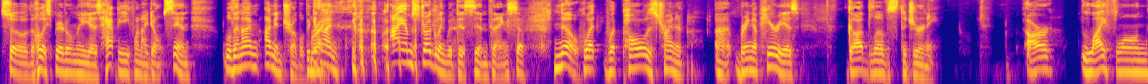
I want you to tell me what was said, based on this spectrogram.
So the Holy Spirit only is happy when I don't sin. Well, then I'm I'm in trouble because Right. I'm I am struggling with this sin thing. So no, what what Paul is trying to uh, bring up here is God loves the journey. Our lifelong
